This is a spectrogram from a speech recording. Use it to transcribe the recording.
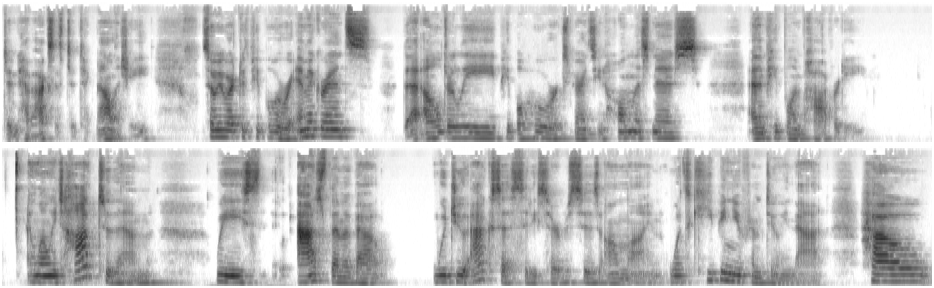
didn't have access to technology. So we worked with people who were immigrants, the elderly, people who were experiencing homelessness, and people in poverty. And when we talked to them, we asked them about would you access city services online what's keeping you from doing that how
